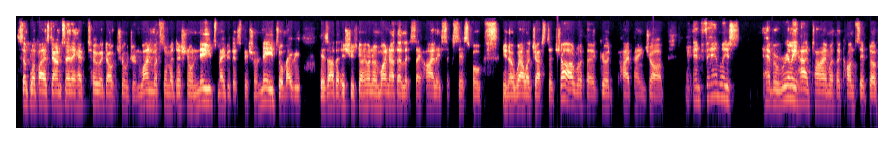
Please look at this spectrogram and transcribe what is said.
simplify this down and say they have two adult children, one with some additional needs, maybe there's special needs, or maybe there's other issues going on, and one other, let's say, highly successful, you know, well adjusted child with a good, high paying job. And families have a really hard time with the concept of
